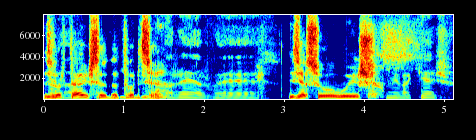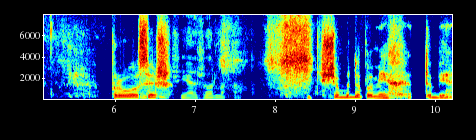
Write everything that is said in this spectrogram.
звертаєшся до Творця, з'ясовуєш, просиш, щоб допоміг тобі.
